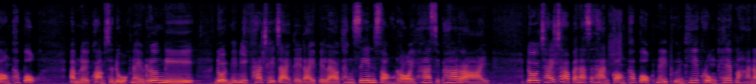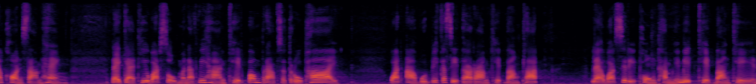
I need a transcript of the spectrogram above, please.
กองทัพบก อำนวยความสะดวกในเรื่องนี้ โดยไม่มีค่าใช้จ่ายใด ๆ ไปแล้วทั้งสิ้น 255 ราย โดยใช้ชาปนสถานกองทัพบกในพื้นที่กรุงเทพมหานคร 3 แห่ง ได้แก่ที่วัดโสมนัสวิหารเขตป้อมปราบศัตรูพ่าย วัดอาวุธวิกสิตารามเขตบางพลัด และวัดสิริพงษ์ธรรมนิมิตเขตบางเขน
